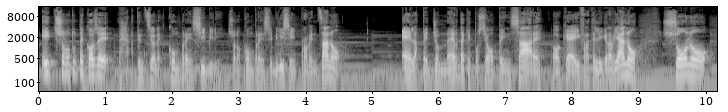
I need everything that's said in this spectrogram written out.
E sono tutte cose, attenzione, comprensibili, sono comprensibilissimi. Provenzano è la peggio merda che possiamo pensare, ok? I fratelli Graviano sono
